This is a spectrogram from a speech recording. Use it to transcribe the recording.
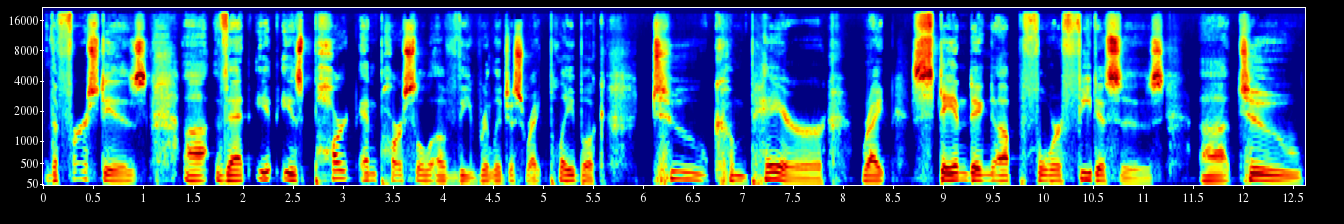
The first is uh, that it is part and parcel of the religious right playbook to compare right standing up for fetuses uh, to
